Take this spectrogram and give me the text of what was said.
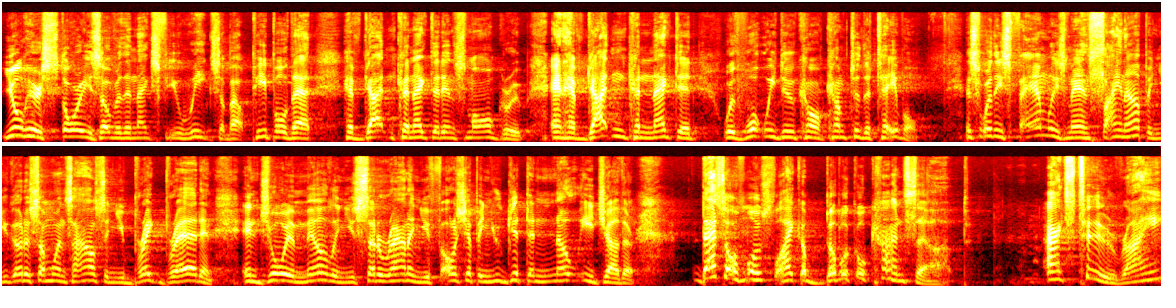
You'll hear stories over the next few weeks about people that have gotten connected in small group and have gotten connected with what we do call come to the table. It's where these families, man, sign up and you go to someone's house and you break bread and enjoy a meal and you sit around and you fellowship and you get to know each other. That's almost like a biblical concept. Acts 2, right?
